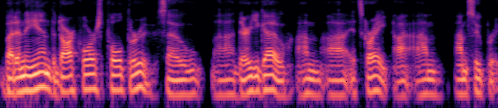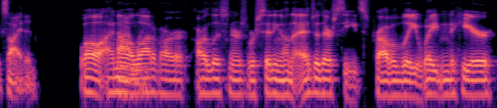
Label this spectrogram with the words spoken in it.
but in the end, the dark horse pulled through. So uh, there you go. I'm. Uh, it's great. I, am I'm, I'm super excited. Well, I know Finally. a lot of our our listeners were sitting on the edge of their seats, probably waiting to hear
